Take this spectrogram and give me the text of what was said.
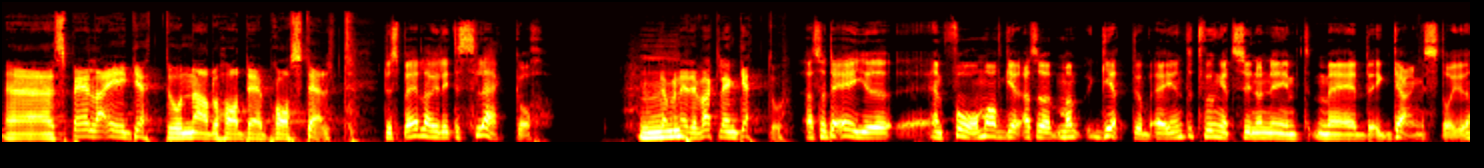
Eh, spela i getto när du har det bra ställt. Du spelar ju lite slacker. Ja, men är det verkligen getto? Alltså det är ju en form av, get- alltså man, getto är ju inte tvunget synonymt med gangster ju.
